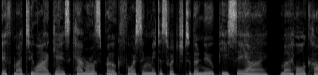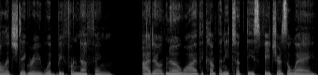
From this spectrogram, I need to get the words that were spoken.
If my two eye gaze cameras broke forcing me to switch to the new PC Eye, my whole college degree would be for nothing. I don't know why the company took these features away.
